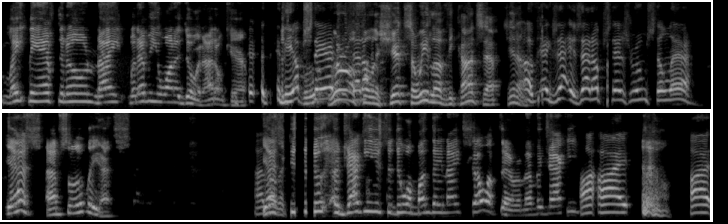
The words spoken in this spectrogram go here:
late in the afternoon, night, whatever you want to do it. I don't care. the upstairs We're all that, full of shit, so we love the concept, you know. uh, exa- is that upstairs room still there? Yes, absolutely. Yes. I yes. love it. Used to do, uh, Jackie used to do a Monday night show up there. Remember, Jackie? I I I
